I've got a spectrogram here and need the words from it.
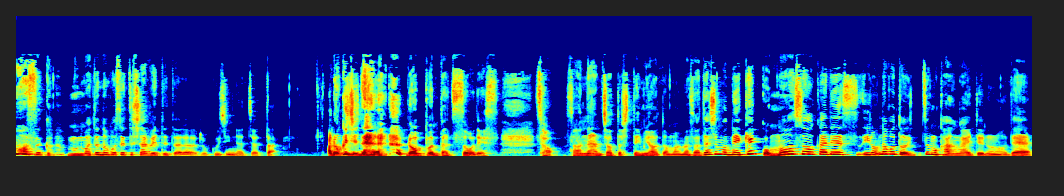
もうすぐまたのぼせて喋ってたら6時になっちゃった。あ、6時 で6分経ちそうです。そう。そんなんちょっとしてみようと思います。私もね、結構妄想家です。いろんなことをいつも考えてるので、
